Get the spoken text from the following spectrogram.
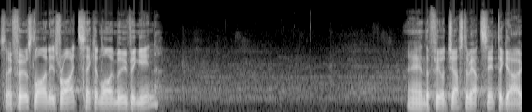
So first line is right, second line moving in. And the field just about set to go.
